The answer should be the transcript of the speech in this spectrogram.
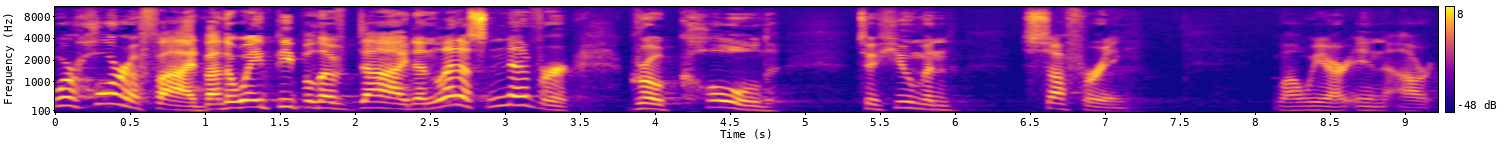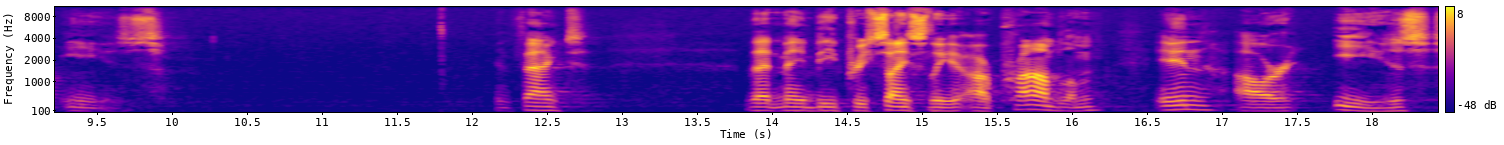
We're horrified by the way people have died, and let us never grow cold to human suffering while we are in our ease. In fact, that may be precisely our problem in our ease.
